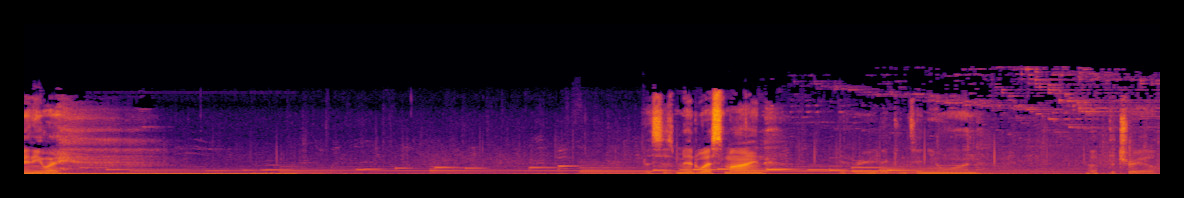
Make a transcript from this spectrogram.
Anyway. This is Midwest Mine. Getting ready to continue on up the trail.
